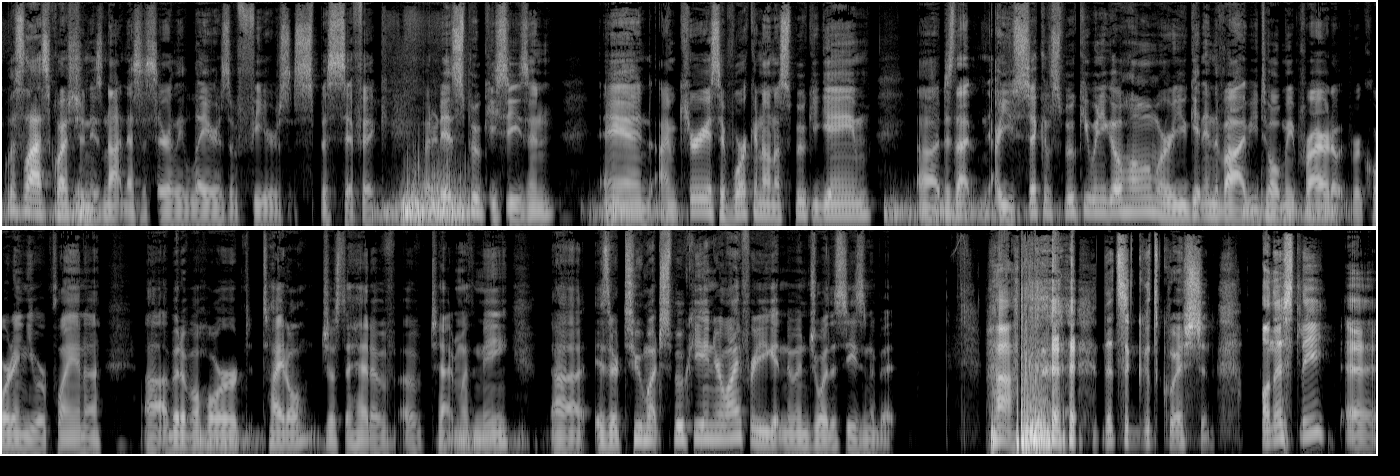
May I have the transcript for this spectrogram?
Well, this last question is not necessarily layers of fears specific, but it is spooky season, and I'm curious if working on a spooky game, uh, does that are you sick of spooky when you go home, or are you getting in the vibe? You told me prior to recording you were playing a uh, a bit of a horror title just ahead of of chatting with me. Uh, is there too much spooky in your life, or are you getting to enjoy the season a bit? Ha, that's a good question. Honestly, uh,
